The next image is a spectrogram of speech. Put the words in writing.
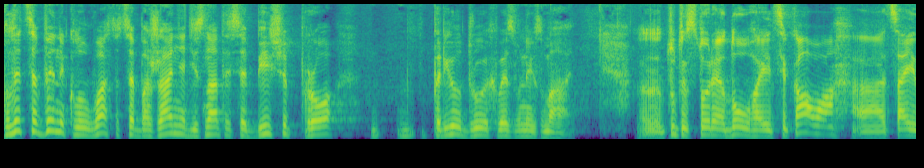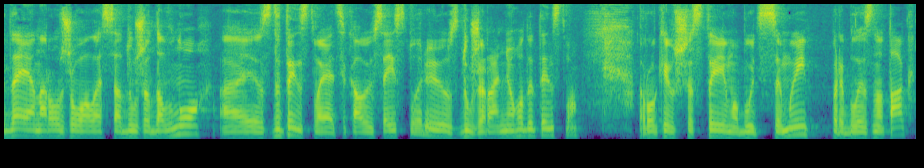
Коли це виникло у вас, це бажання дізнатися більше про період других визвольних змагань? Е, Тут історія довга і цікава. Е, Ця ідея народжувалася дуже давно. Е, З дитинства я цікавився історією, з дуже раннього дитинства, років шести, мабуть, семи, приблизно так.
